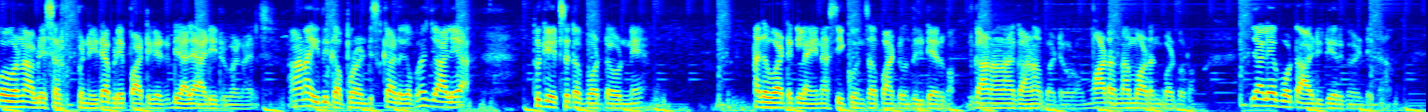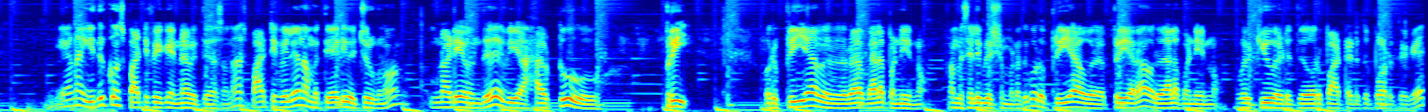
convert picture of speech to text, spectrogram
ஒவ்வொன்றா அப்படியே சர்ஃப் பண்ணிவிட்டு அப்படியே பாட்டு கேட்டுட்டு ஜாலியாக ஆடிட்டு இருப்பேன் ஆனால் இதுக்கப்புறம் டிஸ்கார்டுக்கு அப்புறம் ஜாலியாக தூக்கி ஹெட்செட்டை போட்ட உடனே அது பாட்டுக்கு லைனாக சீக்வன்ஸாக பாட்டு வந்துக்கிட்டே இருக்கும். கானானா கானா பாட்டு வரும். மாடர்னா மாடர்ன் பாட்டு வரும். ஜாலியாக போட்டு ஆடிட்டே இருக்க வேண்டியதான் ஏன்னா இதுக்கும் ஸ்பாட்டிஃபைக்கும் என்ன வித்தியாசம்னா ஸ்பாட்டிஃபைலேயே நம்ம தேடி வச்சுருக்கணும். முன்னாடியே வந்து வி ஹாவ் டு ப்ரீ ஒரு ப்ரீயாக வே வேலை பண்ணிடணும். நம்ம செலிப்ரேஷன் பண்ணுறதுக்கு ஒரு ப்ரீயாக ஒரு ப்ரீயராக ஒரு வேலை பண்ணிடணும். ஒரு க்யூ எடுத்து ஒரு பாட்டு எடுத்து போடுறதுக்கு.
